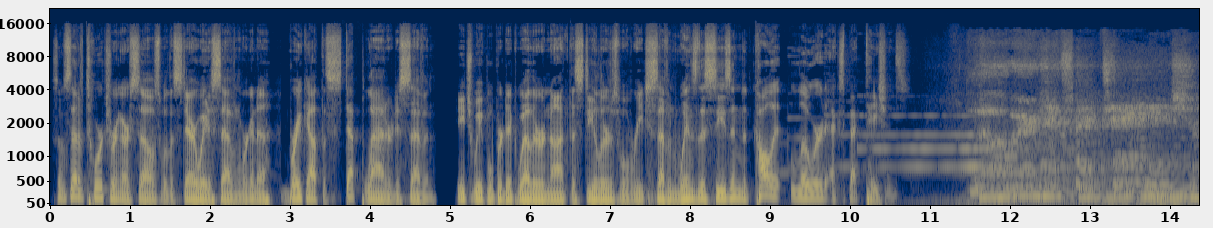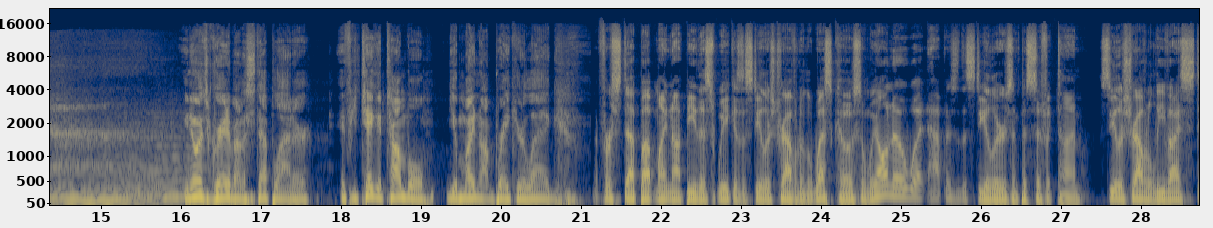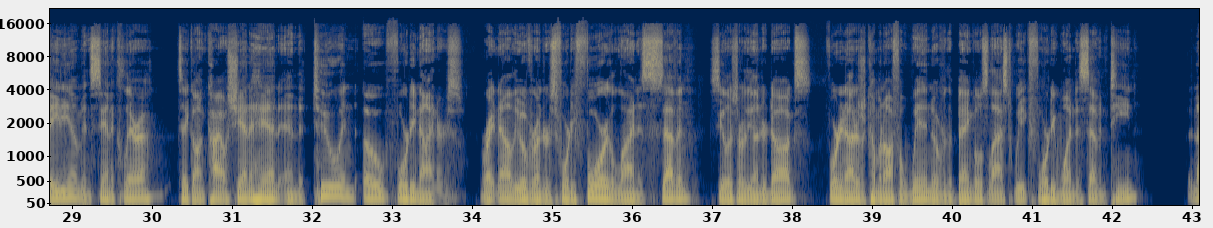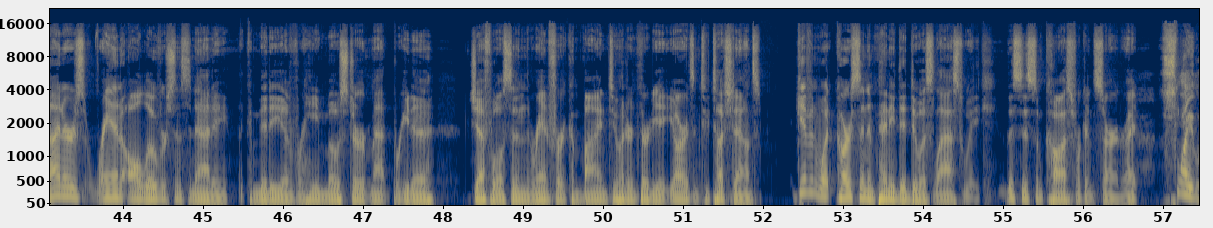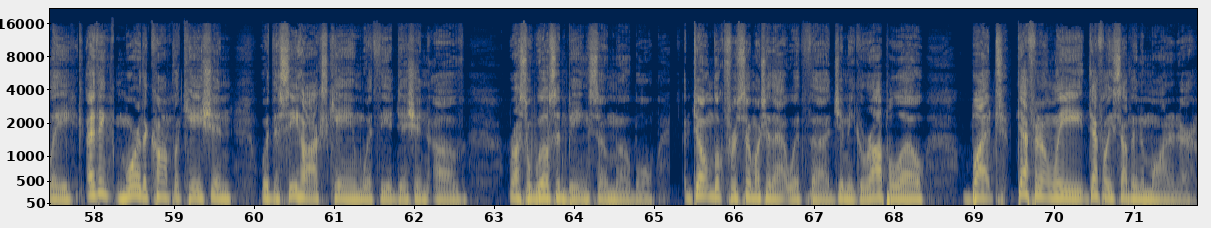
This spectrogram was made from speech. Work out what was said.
So instead of torturing ourselves with a stairway to seven, we're going to break out the step ladder to seven. Each week, we'll predict whether or not the Steelers will reach seven wins this season and call it lowered expectations. You know what's great about a step ladder? If you take a tumble, you might not break your leg. The first step up might not be this week as the Steelers travel to the West Coast, and we all know what happens to the Steelers in Pacific time. Steelers travel to Levi's Stadium in Santa Clara, take on Kyle Shanahan and the 2 and 0 49ers. Right now, the over under is 44. The line is 7. Steelers are the underdogs. 49ers are coming off a win over the Bengals last week, 41 to 17. The Niners ran all over Cincinnati. The committee of Raheem Mostert, Matt Breida, Jeff Wilson ran for a combined 238 yards and two touchdowns. Given what Carson and Penny did to us last week, this is some cause for concern, right? Slightly. I think more of the complication with the Seahawks came with the addition of Russell Wilson being so mobile. Don't look for so much of that with uh, Jimmy Garoppolo, but definitely, definitely something to monitor.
